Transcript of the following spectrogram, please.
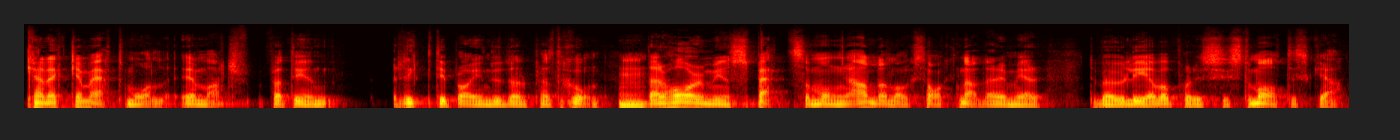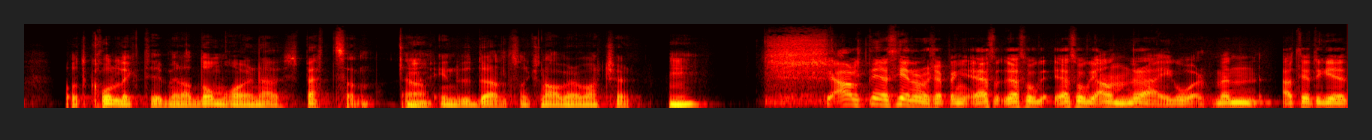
kan räcka med ett mål i en match för att det är en riktigt bra individuell prestation. Mm. Där har de ju en spets som många andra lag saknar. Där är mer, du behöver leva på det systematiska och ett kollektiv medan de har den här spetsen ja. individuellt som kan avgöra matcher. Mm. Alltid när jag ser Norrköping, jag, jag, såg, jag såg andra igår, men att jag tycker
